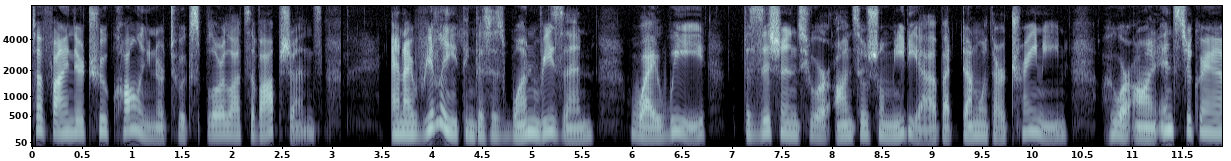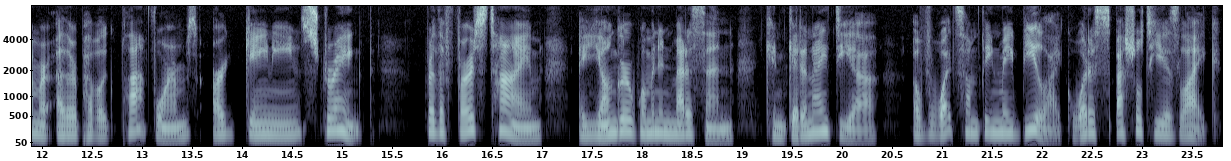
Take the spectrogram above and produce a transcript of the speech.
to find their true calling or to explore lots of options. And I really think this is one reason why we, physicians who are on social media but done with our training, who are on Instagram or other public platforms, are gaining strength. For the first time, a younger woman in medicine can get an idea of what something may be like, what a specialty is like,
